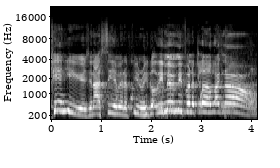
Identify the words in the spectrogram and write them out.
10 years and I see him at a funeral, he goes, Remember me from the club? Like, no.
